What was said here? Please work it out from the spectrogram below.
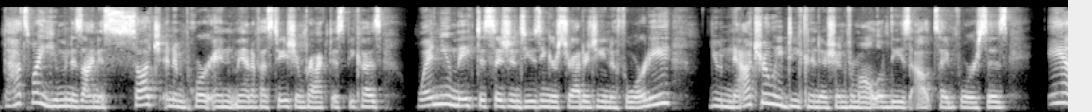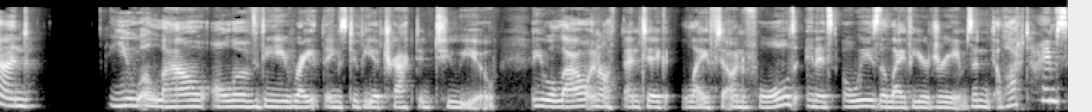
that's why human design is such an important manifestation practice because when you make decisions using your strategy and authority, you naturally decondition from all of these outside forces and you allow all of the right things to be attracted to you. You allow an authentic life to unfold, and it's always the life of your dreams. And a lot of times,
